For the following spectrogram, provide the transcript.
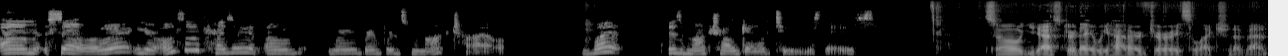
Um, so you're also president of Laurier Brantford's mock trial. What does mock trial get up to these days? So yesterday we had our jury selection event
